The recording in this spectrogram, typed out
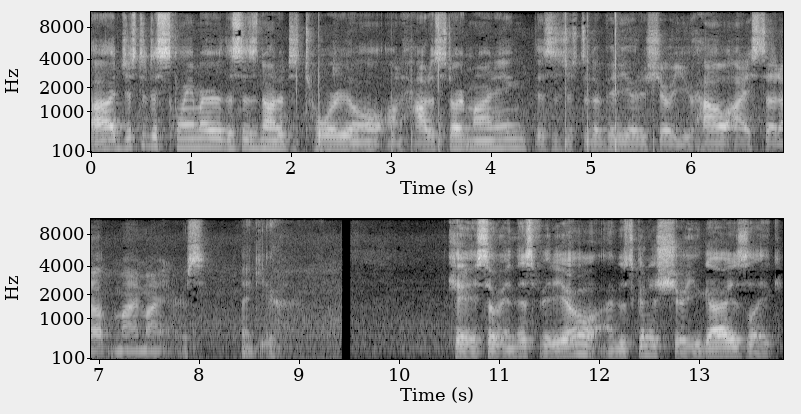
Uh, just a disclaimer, this is not a tutorial on how to start mining. This is just a video to show you how I set up my miners. Thank you. Okay, so in this video, I'm just going to show you guys like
